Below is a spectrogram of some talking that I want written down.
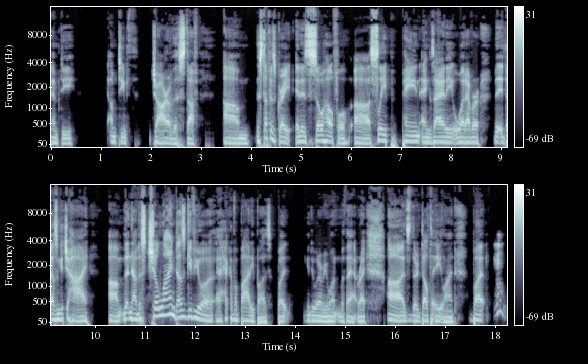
empty umpteenth jar of this stuff. Um, this stuff is great. It is so helpful. Uh, sleep, pain, anxiety, whatever. It doesn't get you high. Um, now this chill line does give you a, a heck of a body buzz, but you can do whatever you want with that, right? Uh, it's their Delta Eight line, but Mm.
